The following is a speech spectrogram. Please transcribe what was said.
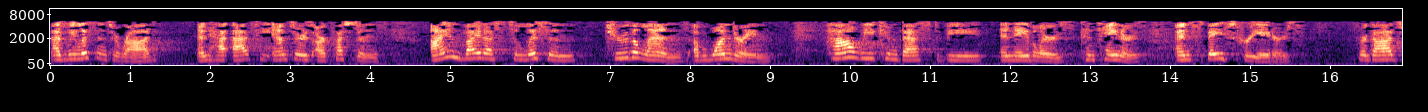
As we listen to Rod and ha- as he answers our questions, I invite us to listen through the lens of wondering how we can best be enablers, containers, and space creators for God's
